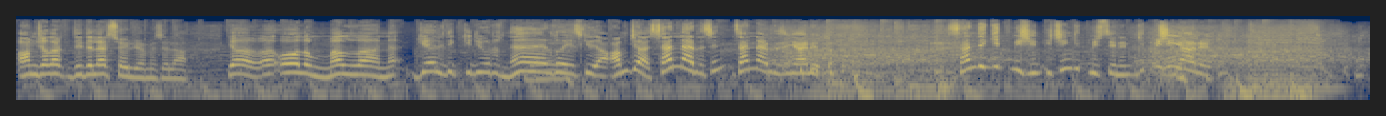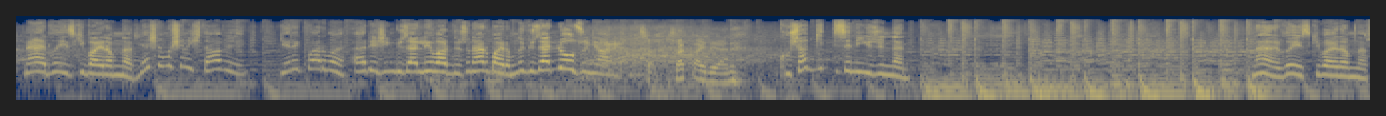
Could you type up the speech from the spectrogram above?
amcalar dedeler söylüyor mesela. Ya oğlum valla geldik gidiyoruz. Nerede o eski Ya amca sen neredesin? Sen neredesin yani? sen de gitmişsin. için gitmiş senin. Gitmişsin yani. Nerede eski bayramlar? Yaşamışsın işte abi. Gerek var mı? Her yaşın güzelliği var diyorsun. Her bayramda güzelliği olsun yani. Kuşak kaydı yani. Kuşak gitti senin yüzünden. Nerede o eski bayramlar?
